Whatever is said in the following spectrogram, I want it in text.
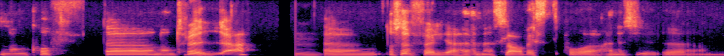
någon kofta, någon tröja. Mm. Ehm, och sen följer jag henne slaviskt på hennes, ehm,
